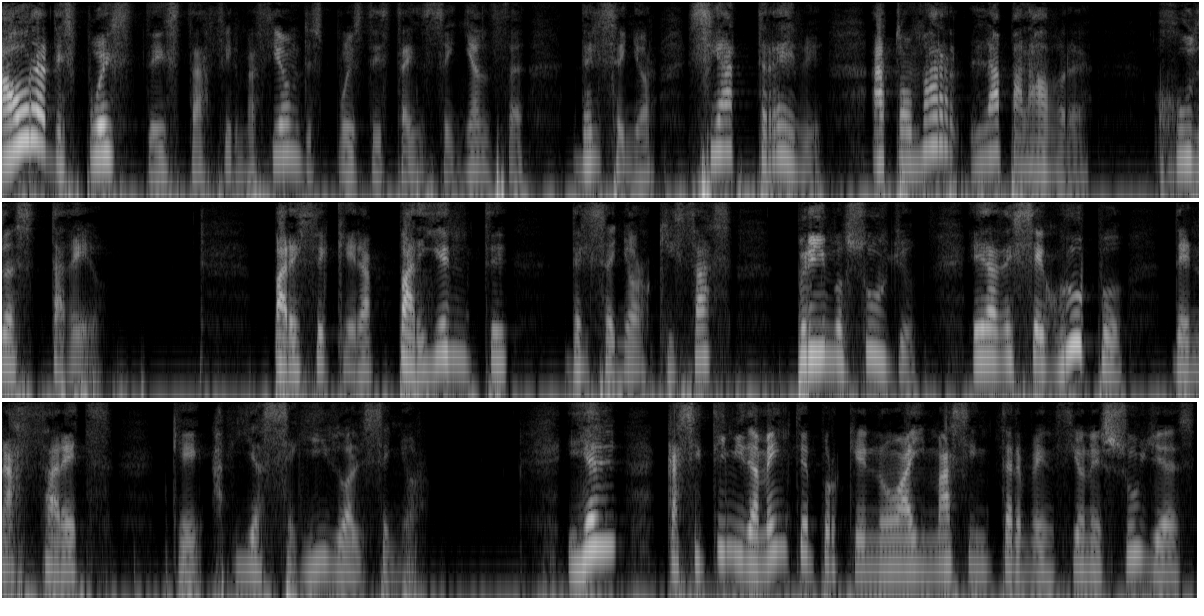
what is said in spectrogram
Ahora, después de esta afirmación, después de esta enseñanza del Señor, se atreve a tomar la palabra Judas Tadeo. Parece que era pariente del Señor, quizás primo suyo, era de ese grupo de Nazaret que había seguido al Señor. Y él, casi tímidamente, porque no hay más intervenciones suyas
